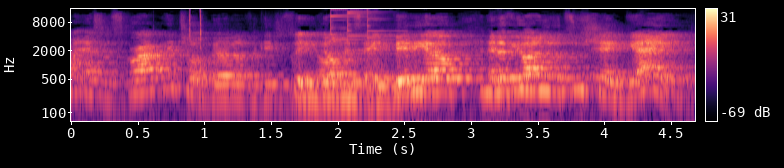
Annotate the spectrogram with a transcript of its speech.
comment, and subscribe. Get your bell notifications so you don't miss a video. And if you are new to the Touche Gang,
